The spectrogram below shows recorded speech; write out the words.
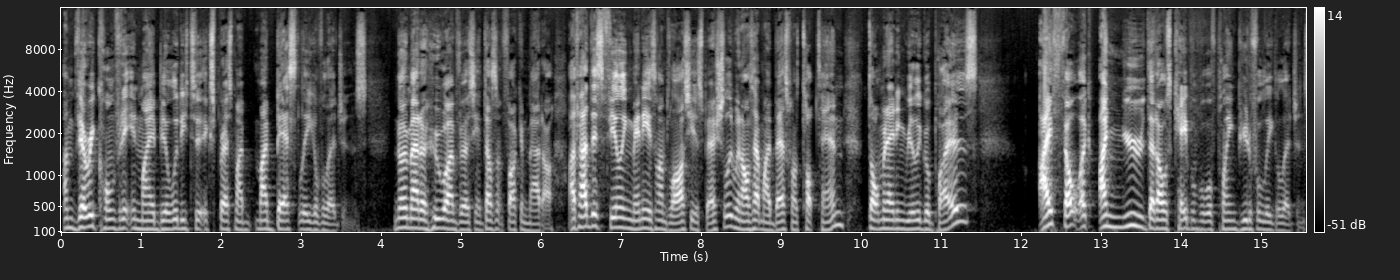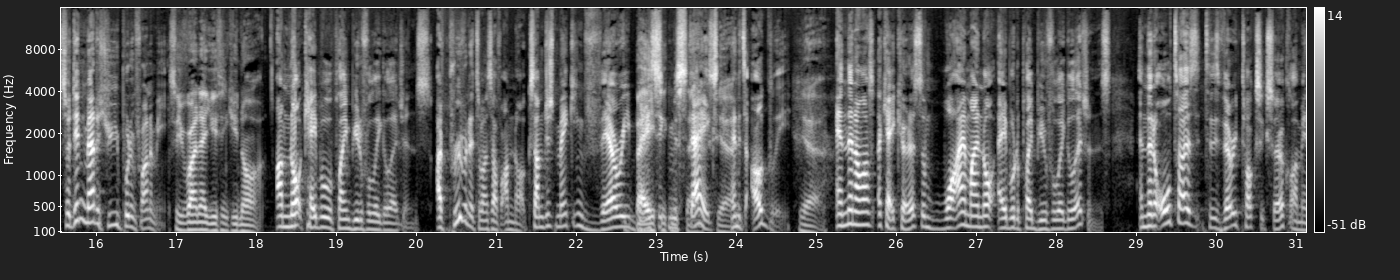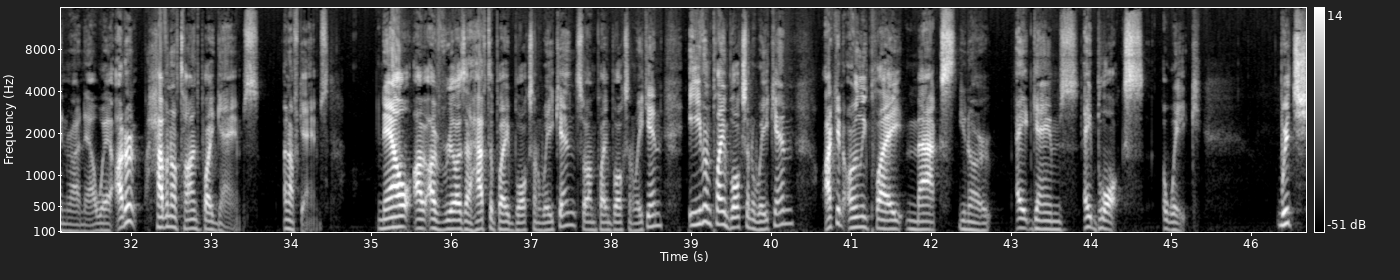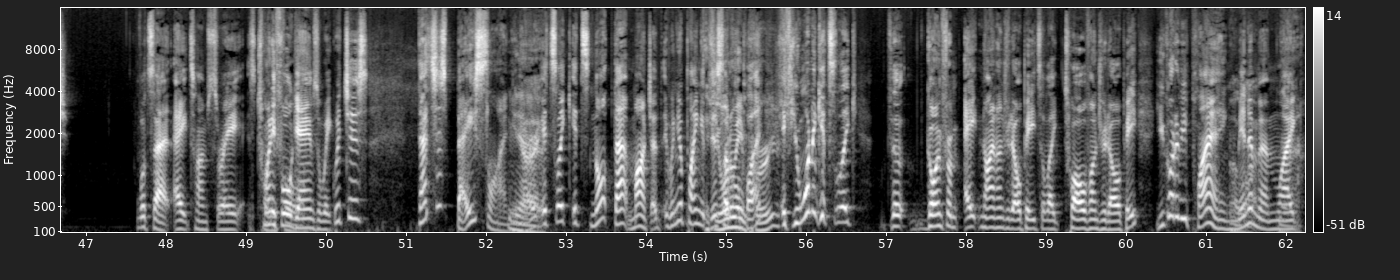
I'm very confident in my ability to express my, my best League of Legends. No matter who I'm versing, it doesn't fucking matter. I've had this feeling many times last year, especially when I was at my best, when I was top 10, dominating really good players. I felt like I knew that I was capable of playing beautiful League of Legends. So it didn't matter who you put in front of me. So you, right now, you think you're not. I'm not capable of playing beautiful League of Legends. I've proven it to myself I'm not because I'm just making very basic, Basic mistakes, mistakes, yeah. and it's ugly. Yeah. And then I was okay, Curtis, and why am I not able to play beautiful League of Legends? And then it all ties to this very toxic circle I'm in right now where I don't have enough time to play games, enough games. now I, I've realized I have to play blocks on weekend, so I'm playing blocks on weekend. Even playing blocks on a weekend, I can only play max, you know, eight games, eight blocks a week, which what's that? Eight times three, it's 24, 24. games a week, which is that's just baseline. You know, it's like it's not that much when you're playing at If this level play. If you want to get to like the going from eight nine hundred LP to like twelve hundred LP, you got to be playing lot, minimum like yeah.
